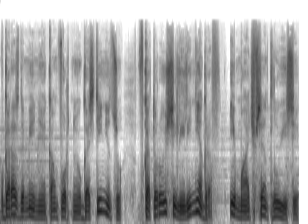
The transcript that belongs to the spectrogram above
в гораздо менее комфортную гостиницу, в которую селили негров. И матч в Сент-Луисе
